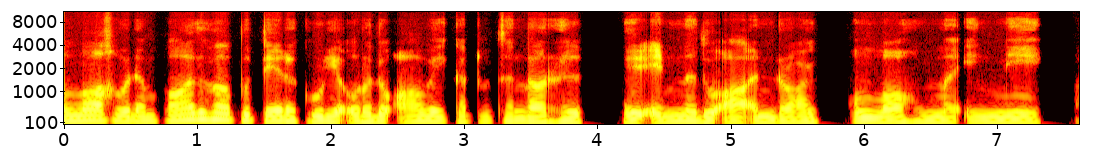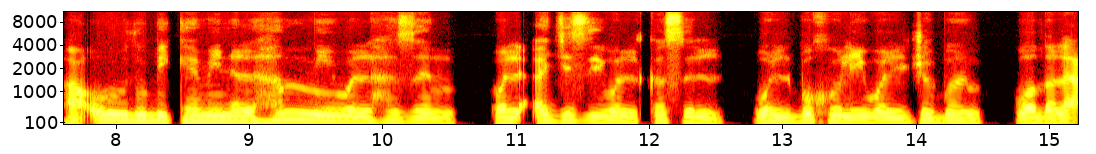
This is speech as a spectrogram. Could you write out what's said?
அல்லாஹுவிடம் பாதுகாப்பு தேடக்கூடிய ஒரு துஆவை கற்றுத் தந்தார்கள் என்ன துஆ என்றால் அல்லாஹும்ம இன்னி أعوذ بك من الهم والحزن والعجز والكسل والبخل والجبن وضلع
